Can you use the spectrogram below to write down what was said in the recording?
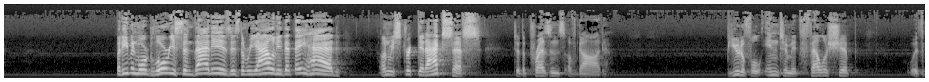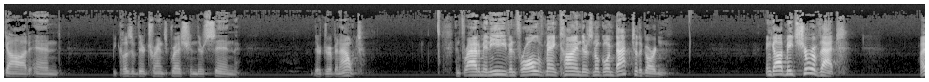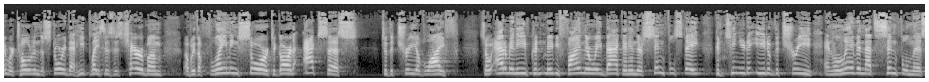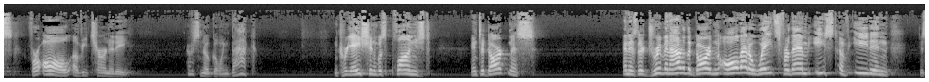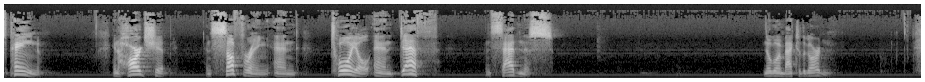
But even more glorious than that is, is the reality that they had unrestricted access to the presence of God. Beautiful, intimate fellowship with God, and because of their transgression, their sin, they're driven out. And for Adam and Eve and for all of mankind, there's no going back to the garden. And God made sure of that. Right? We're told in the story that He places His cherubim uh, with a flaming sword to guard access to the tree of life. So Adam and Eve couldn't maybe find their way back and in their sinful state continue to eat of the tree and live in that sinfulness for all of eternity. There was no going back. And creation was plunged into darkness. And as they're driven out of the garden, all that awaits for them east of Eden is pain and hardship and suffering and toil and death and sadness. No going back to the garden.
